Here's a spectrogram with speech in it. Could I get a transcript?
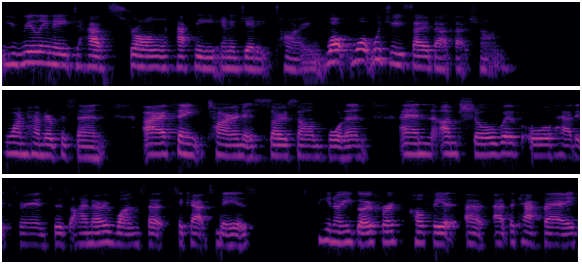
You really need to have strong, happy, energetic tone. What what would you say about that, Sean? 100%. I think tone is so, so important. And I'm sure we've all had experiences. I know ones that stick out to me is you know, you go for a coffee at, at, at, the cafe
